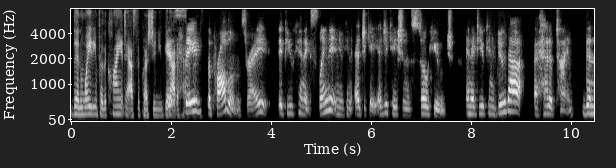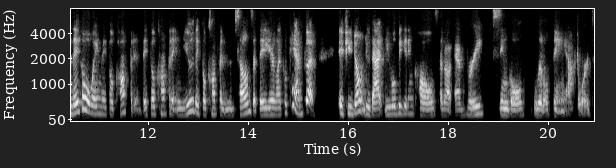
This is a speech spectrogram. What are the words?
than waiting for the client to ask the question, you get it out ahead. Saves the problems, right? If you can explain it and you can educate, education is so huge. And if you can do that ahead of time, then they go away and they feel confident. They feel confident in you. They feel confident in themselves that they, you're like, okay, I'm good. If you don't do that, you will be getting calls about every single little thing afterwards.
